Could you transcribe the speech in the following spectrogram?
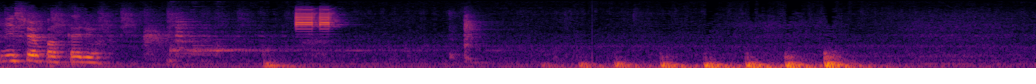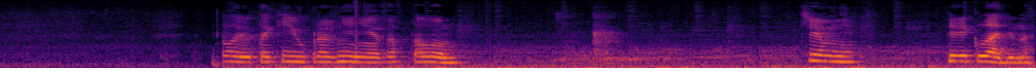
еще повторю. Делаю такие упражнения за столом. Чем мне перекладина?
